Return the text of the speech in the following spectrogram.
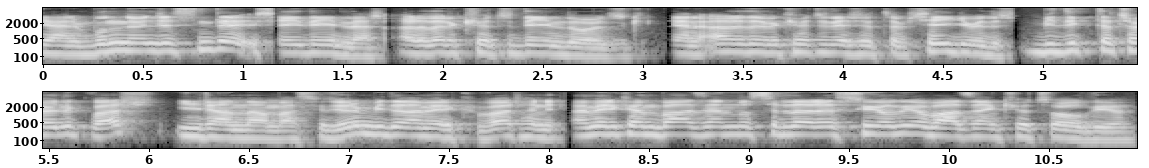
Yani bunun öncesinde şey değiller. Araları kötü değil doğru düzgün. Yani arada bir kötüleşiyor tabii şey gibi düşün. Bir diktatörlük var. İran'dan bahsediyorum. Bir de Amerika var. Hani Amerika'nın bazen Mısır'la arası iyi oluyor bazen kötü oluyor.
